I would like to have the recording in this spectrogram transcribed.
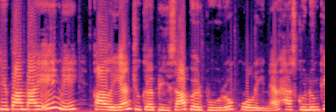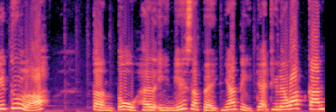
Di pantai ini, kalian juga bisa berburu kuliner khas Gunung Kidul loh. Tentu hal ini sebaiknya tidak dilewatkan.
